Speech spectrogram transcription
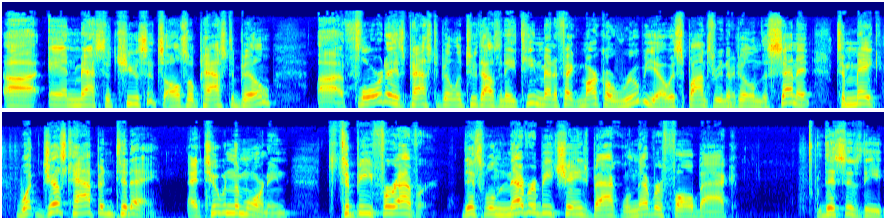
Uh, and Massachusetts also passed a bill. Uh, Florida has passed a bill in 2018. Matter of fact, Marco Rubio is sponsoring a bill in the Senate to make what just happened today at 2 in the morning to be forever. This will never be changed back, will never fall back. This is the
